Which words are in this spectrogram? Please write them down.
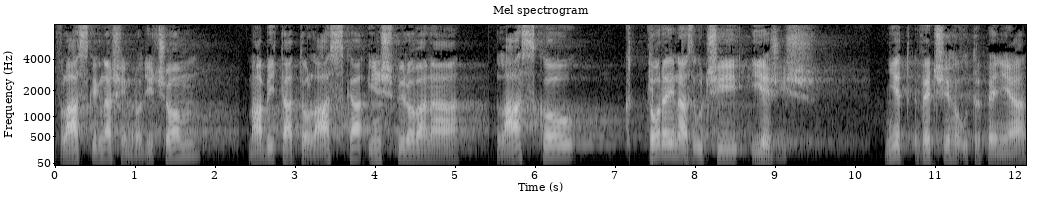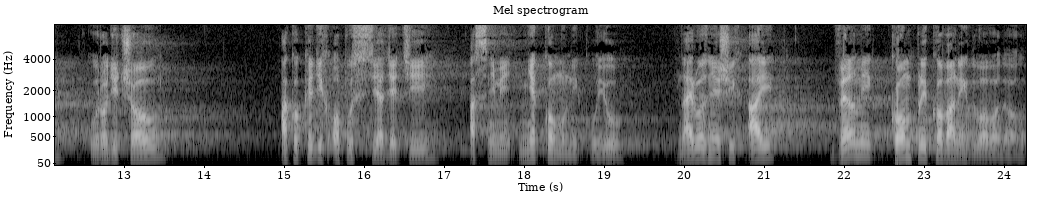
v láske k našim rodičom má byť táto láska inšpirovaná láskou, ktorej nás učí Ježiš. Nie väčšieho utrpenia u rodičov, ako keď ich opustia deti a s nimi nekomunikujú. Najrôznejších aj veľmi komplikovaných dôvodov.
